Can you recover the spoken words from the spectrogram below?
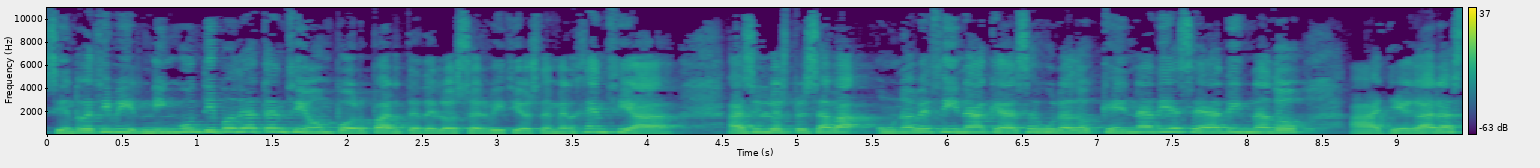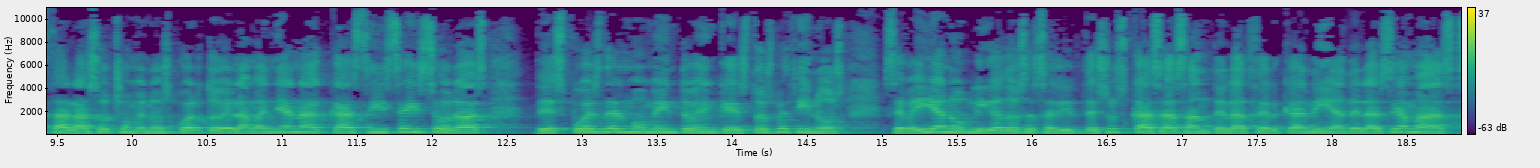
sin recibir ningún tipo de atención por parte de los servicios de emergencia. Así lo expresaba una vecina que ha asegurado que nadie se ha dignado a llegar hasta las ocho menos cuarto de la mañana, casi seis horas después del momento en que estos vecinos se veían obligados a salir de sus casas ante la cercanía de las llamas.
